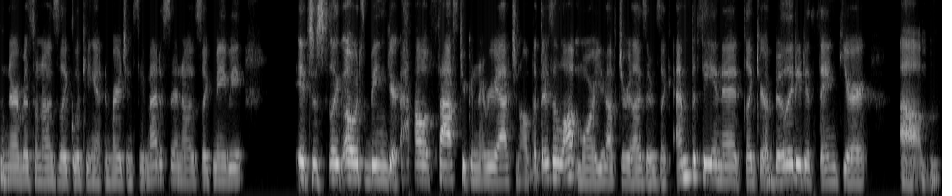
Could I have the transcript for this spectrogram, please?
nervous when i was like looking at emergency medicine i was like maybe it's just like oh it's being your how fast you can react and all but there's a lot more. You have to realize there's like empathy in it like your ability to think your um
